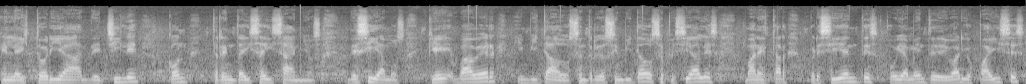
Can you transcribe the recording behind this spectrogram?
en la historia de Chile con 36 años. Decíamos que va a haber invitados, entre los invitados especiales van a estar presidentes obviamente de varios países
